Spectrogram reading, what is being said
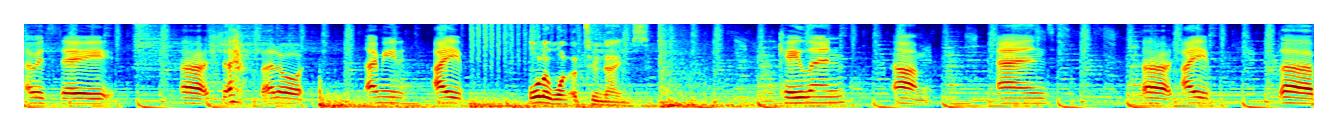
I would say, uh, chef, I don't... I mean, I... All I want are two names. Kaylin, um, and uh, I, uh,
